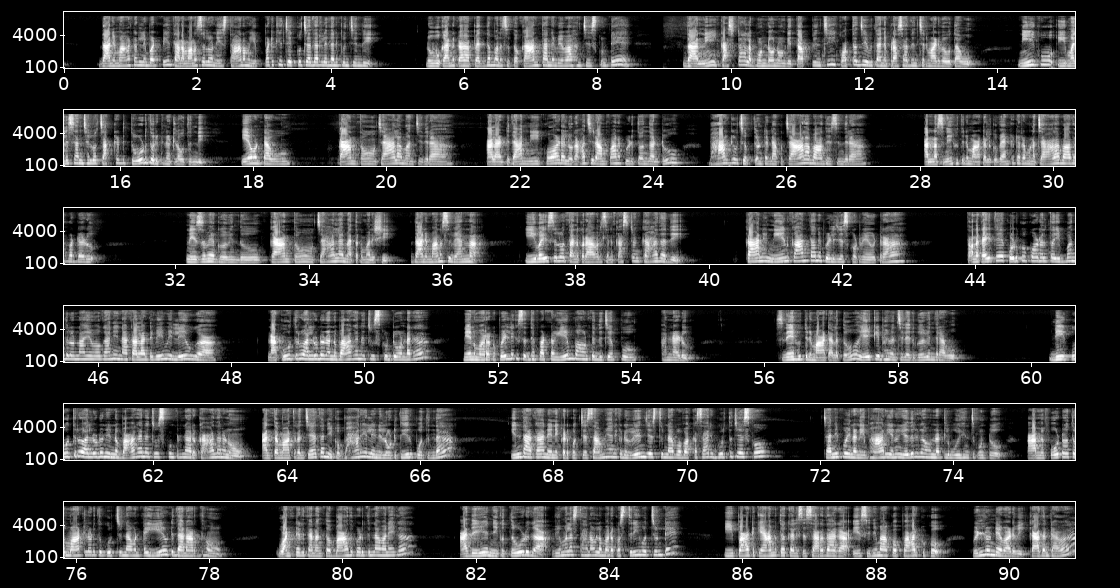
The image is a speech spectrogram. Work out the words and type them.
దాని మాటల్ని బట్టి తన మనసులో నీ స్థానం ఇప్పటికీ చెక్కు చెదరలేదనిపించింది. నువ్వు కనుక పెద్ద మనసుతో కాంతాన్ని వివాహం చేసుకుంటే దాన్ని కష్టాల గుండం నుండి తప్పించి కొత్త జీవితాన్ని ప్రసాదించిన వాడివి అవుతావు నీకు ఈ మలిసంధ్యలో చక్కటి తోడు దొరికినట్లవుతుంది. ఏమంటావు? కాంతం చాలా మంచిదిరా. అలాంటి దాన్ని కోడలు రాచి రంపాన పెడుతోందంటూ భార్గవ్ చెప్తుంటే నాకు చాలా బాధేసిందిరా. అన్న స్నేహితుడి మాటలకు వెంకటరమణ చాలా బాధపడ్డాడు. నిజమే గోవిందు కాంతం చాలా మెతక మనిషి. దాని మనసు వెన్న. ఈ వయసులో తనకు రావాల్సిన కష్టం కాదది. కానీ నేను కాంతాన్ని పెళ్ళి చేసుకోవటం ఏమిట్రా? తనకైతే కొడుకు కోడలతో ఇబ్బందులు ఉన్నాయేమో కానీ నాకు అలాంటివేమీ లేవుగా. నా కూతురు అల్లుడు నన్ను బాగానే చూసుకుంటూ ఉండగా నేను మరొక పెళ్ళికి సిద్ధపడటం ఏం బాగుంటుంది చెప్పు అన్నాడు. స్నేహితుడి మాటలతో ఏకీభవించలేదు గోవిందరావు. నీ కూతురు అల్లుడు నిన్ను బాగానే చూసుకుంటున్నారు కాదనను. అంత మాత్రం చేత నీకు భార్య లేని లోటు తీరిపోతుందా? ఇందాక నేను ఇక్కడికి వచ్చే సమయానికి నువ్వేం చేస్తున్నావో ఒక్కసారి గుర్తు చేసుకో. చనిపోయిన నీ భార్యను ఎదురుగా ఉన్నట్లు ఊహించుకుంటూ ఆమె ఫోటోతో మాట్లాడుతూ కూర్చున్నావంటే ఏమిటి దాని అర్థం? ఒంటరితనంతో బాధపడుతున్నావనేగా? అదే నీకు తోడుగా విమల స్థానంలో మరొక స్త్రీ వచ్చుంటే ఈ పాటికి ఆమెతో కలిసి సరదాగా ఏ సినిమాకో పార్కుకో వెళ్ళుండేవాడివి కాదంటావా?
